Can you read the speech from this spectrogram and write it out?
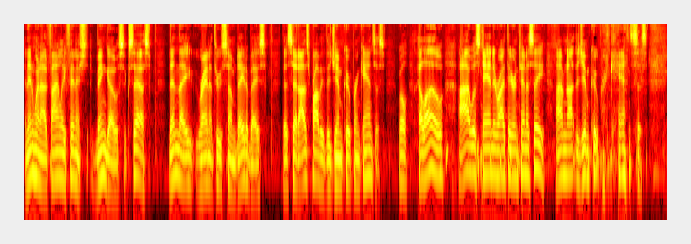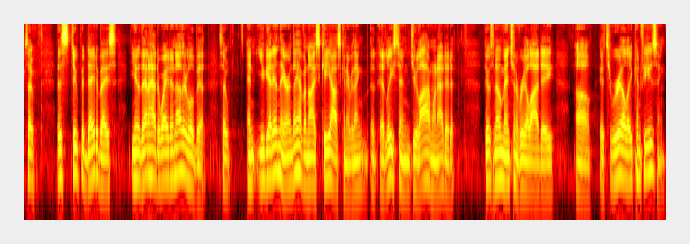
And then when I'd finally finished bingo success, then they ran it through some database that said I was probably the Jim Cooper in Kansas. Well, hello, I was standing right there in Tennessee. I'm not the Jim Cooper in Kansas. So this stupid database, you know, then I had to wait another little bit. So and you get in there and they have a nice kiosk and everything. At least in July when I did it, there was no mention of real ID. Uh, it's really confusing,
